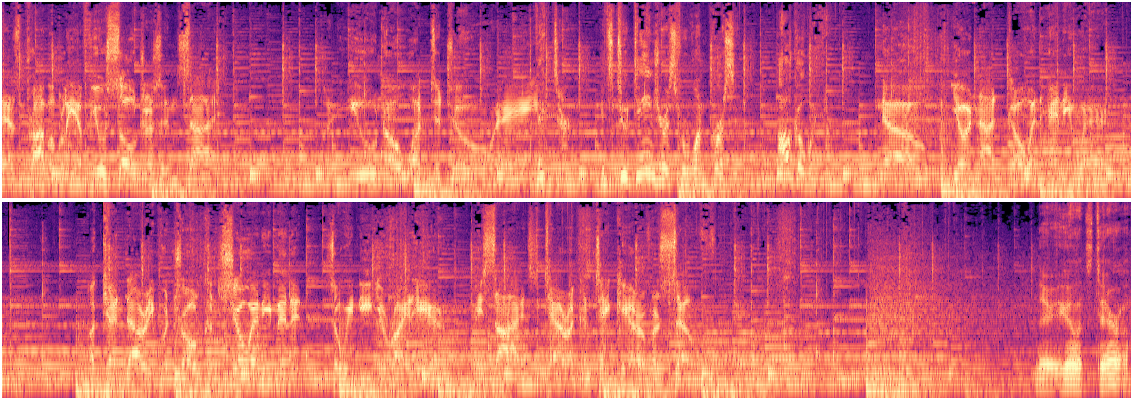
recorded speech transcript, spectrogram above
There's probably a few soldiers inside. But you know what to do, eh? Victor, it's too dangerous for one person. I'll go with you. No, you're not going anywhere. A Kendari patrol can show any minute, so we need you right here. Besides, Tara can take care of herself. There you go, it's Tara.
